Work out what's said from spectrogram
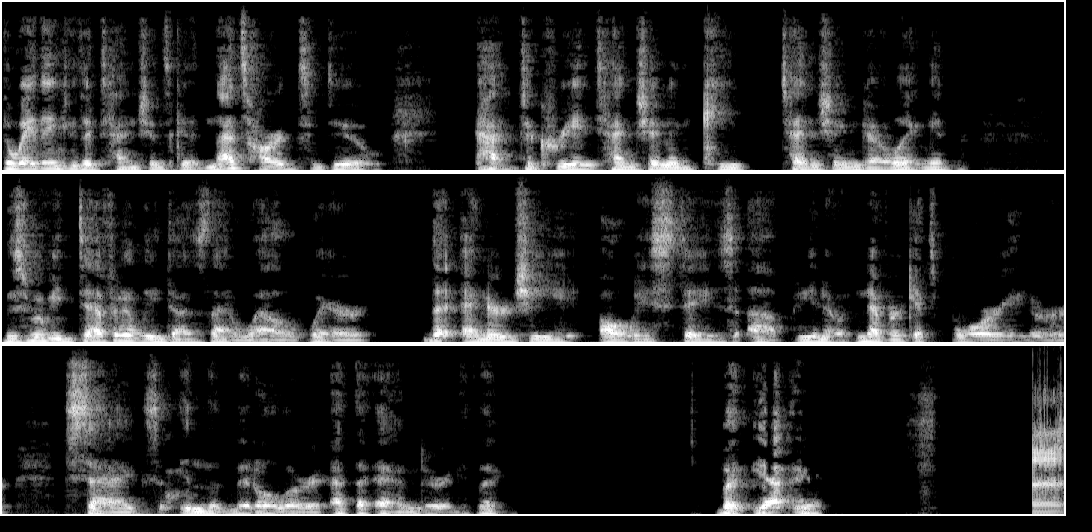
the way they do the tension's good and that's hard to do to create tension and keep tension going and this movie definitely does that well where the energy always stays up you know it never gets boring or sags in the middle or at the end or anything. But yeah. Uh,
